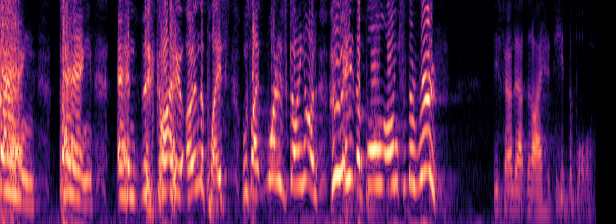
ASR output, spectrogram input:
bang, bang. And the guy who owned the place was like, What is going on? Who hit the ball onto the roof? He found out that I had hit the ball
